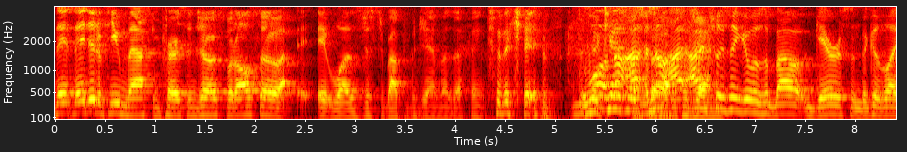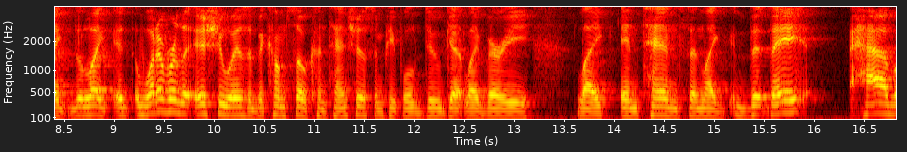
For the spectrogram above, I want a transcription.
they, they did a few mask comparison jokes, but also it was just about the pajamas, I think, to the kids. The Well, kids no, was I, just no, about I- the I actually think it was about Garrison because like the, like it, whatever the issue is, it becomes so contentious and people do get like very like intense and like th- they have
